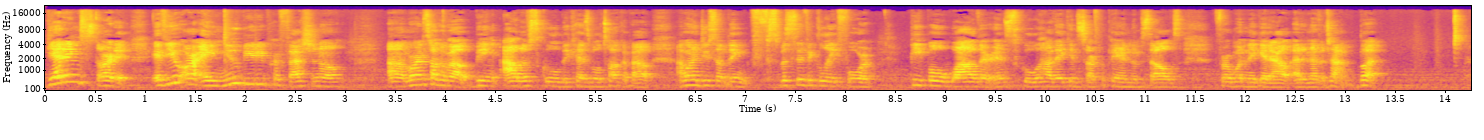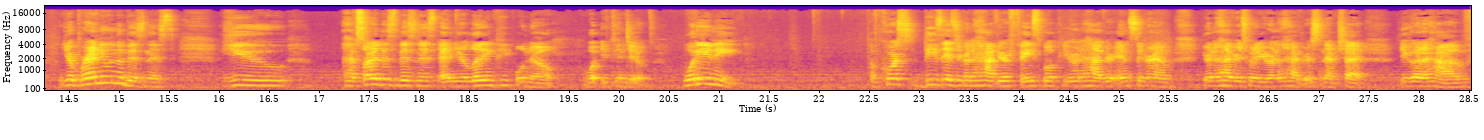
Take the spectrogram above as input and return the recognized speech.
getting started. If you are a new beauty professional, um, we're going to talk about being out of school because we'll talk about, I want to do something specifically for people while they're in school, how they can start preparing themselves for when they get out at another time. But you're brand new in the business, you have started this business, and you're letting people know what you can do. What do you need? Of course, these days you're gonna have your Facebook, you're gonna have your Instagram, you're gonna have your Twitter, you're gonna have your Snapchat, you're gonna have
